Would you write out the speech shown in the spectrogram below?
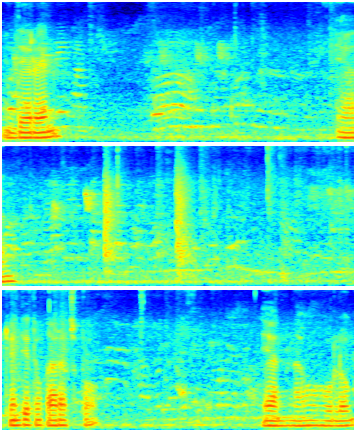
Hindi rin. Yan. 22 carats po. Yan, nahuhulog.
